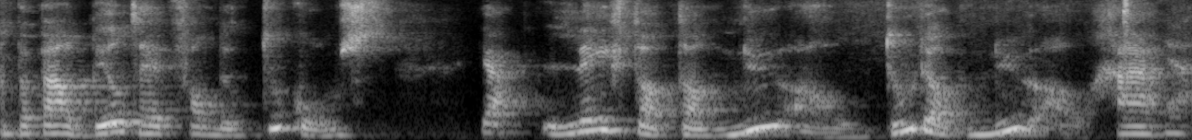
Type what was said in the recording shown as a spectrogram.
een bepaald beeld hebt van de toekomst, ja, leef dat dan nu al. Doe dat nu al. Ga,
